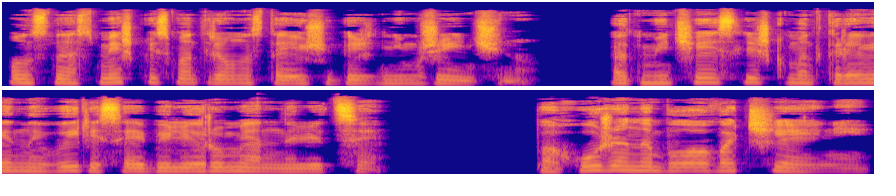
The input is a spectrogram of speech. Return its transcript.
Он с насмешкой смотрел на стоящую перед ним женщину, отмечая слишком откровенный вырез и обилие румян на лице. Похоже, она была в отчаянии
